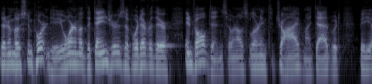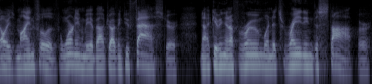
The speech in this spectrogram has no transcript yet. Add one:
that are most important to you. You warn them of the dangers of whatever they're involved in. So when I was learning to drive, my dad would be always mindful of warning me about driving too fast or not giving enough room when it's raining to stop or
